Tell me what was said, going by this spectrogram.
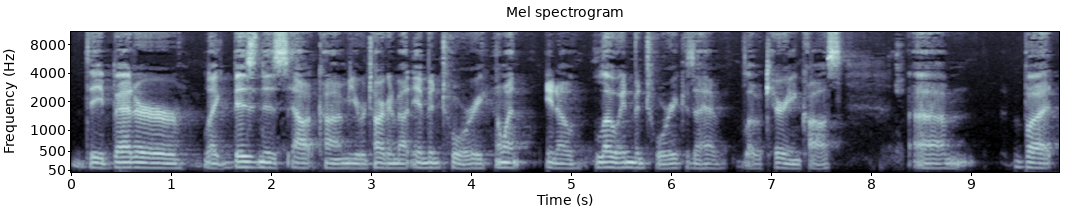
the better like business outcome. You were talking about inventory. I want you know low inventory because I have low carrying costs. Um, but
